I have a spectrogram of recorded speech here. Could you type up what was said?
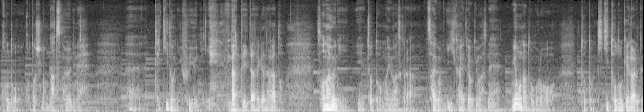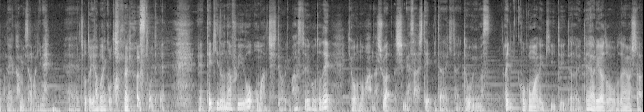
今度今年の夏のようにね、えー、適度に冬に なっていただけたらとそんな風にちょっと思いますから最後に言い換えておきますね。妙なところをちょっと聞き届けられてもね神様にね、えー、ちょっとやばいことになりますので、え適度な冬をお待ちしておりますということで今日のお話は締めさせていただきたいと思います。はいここまで聞いていただいてありがとうございました。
